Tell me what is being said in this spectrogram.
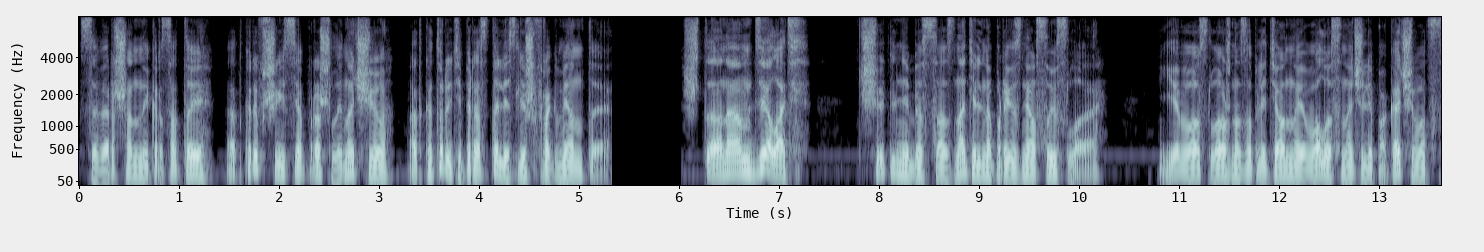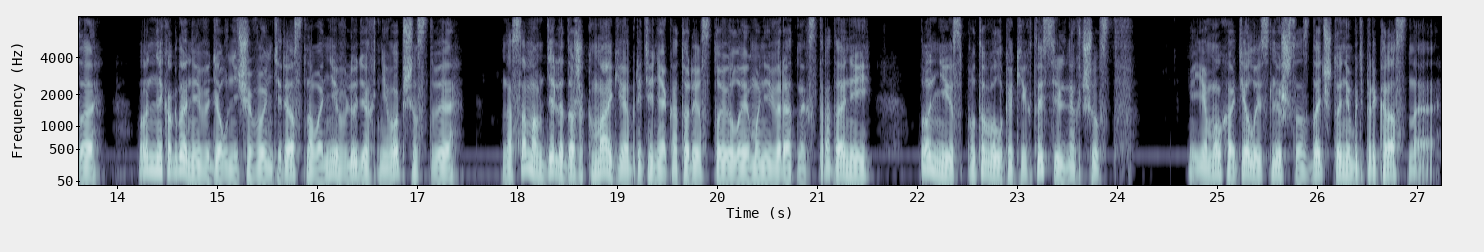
Совершенной красоты, открывшиеся прошлой ночью, от которой теперь остались лишь фрагменты. «Что нам делать?» Чуть ли не бессознательно произнес Исла. Его сложно заплетенные волосы начали покачиваться. Он никогда не видел ничего интересного ни в людях, ни в обществе. На самом деле даже к магии, обретение которой стоило ему невероятных страданий, он не испытывал каких-то сильных чувств. Ему хотелось лишь создать что-нибудь прекрасное.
